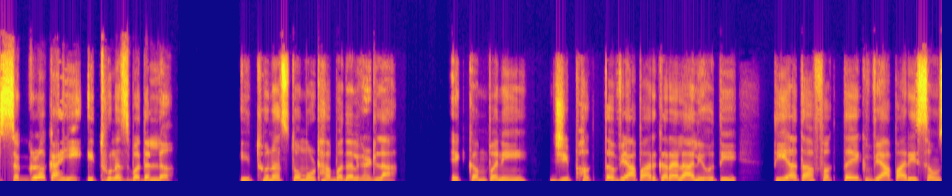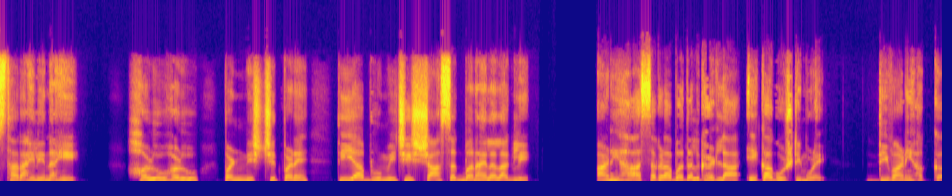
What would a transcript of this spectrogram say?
सगळं काही इथूनच बदललं. इथूनच तो मोठा बदल घडला. एक कंपनी जी फक्त व्यापार करायला आली होती ती आता फक्त एक व्यापारी संस्था राहिली नाही. हळूहळू पण निश्चितपणे ती या भूमीची शासक बनायला लागली. आणि हा सगळा बदल घडला एका गोष्टीमुळे दिवाणी हक्क.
